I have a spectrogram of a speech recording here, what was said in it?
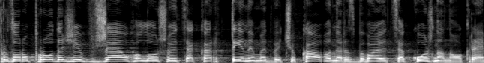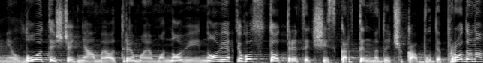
Прозоро продажі вже оголошуються картини Медведчука. Вони розбиваються кожна на окремі лоти. Щодня ми отримуємо нові і нові. Всього 136 картин Медведчука буде продано.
